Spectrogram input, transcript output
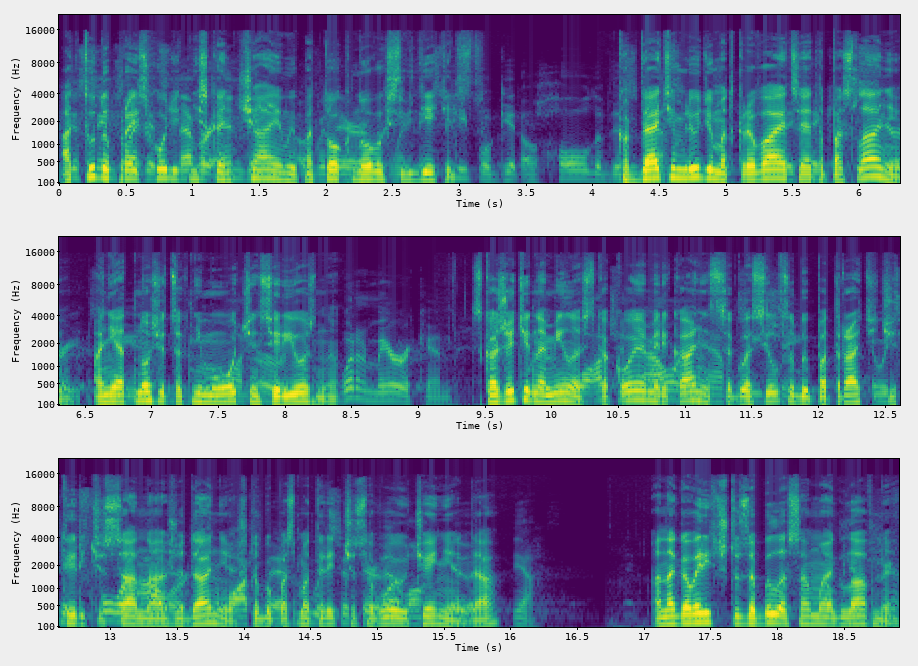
Оттуда происходит нескончаемый поток новых свидетельств. Когда этим людям открывается это послание, они относятся к нему очень серьезно. Скажите на милость, какой американец согласился бы потратить 4 часа на ожидание, чтобы посмотреть часовое учение, да? Она говорит, что забыла самое главное.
